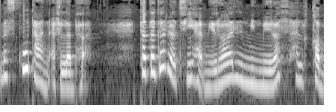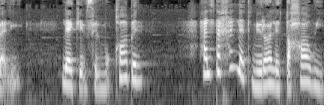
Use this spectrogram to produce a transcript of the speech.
مسكوت عن أغلبها تتجرد فيها ميرال من ميراثها القبلي لكن في المقابل هل تخلت ميرال الطحاوي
